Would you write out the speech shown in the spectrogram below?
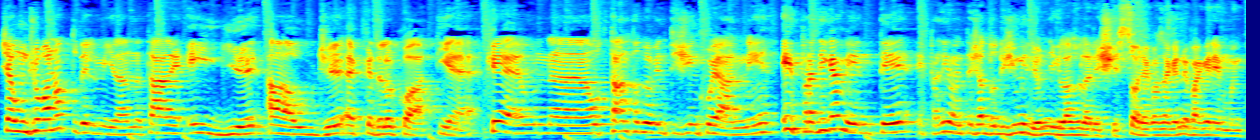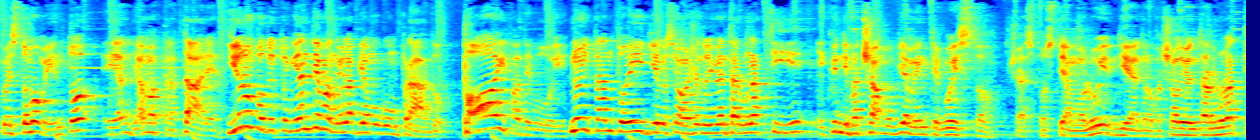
c'è un giovanotto del Milan, tale Eighie Auge, eccotelo qua, ti è, che è un uh, eh, 82-25 anni e praticamente, e praticamente ha 12 milioni di clausola rescissoria, cosa che noi pagheremmo in questo momento e andiamo a trattare. Io non vi ho detto niente ma noi l'abbiamo comprato, poi fate voi. Noi intanto Eighie lo stiamo facendo diventare un AT e quindi facciamo ovviamente questo, cioè spostiamo lui dietro, facciamo diventare un AT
